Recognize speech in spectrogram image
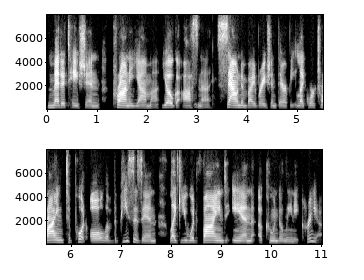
meditation, pranayama, yoga asana, sound and vibration therapy. Like we're trying to put all of the pieces in like you would find in a Kundalini Kriya.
